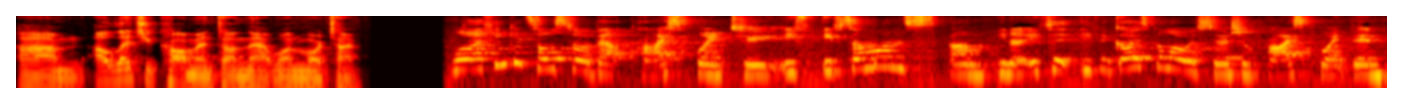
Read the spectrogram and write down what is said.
um, I'll let you comment on that one more time. Well, I think it's also about price point too. If, if someone's, um, you know, if it, if it goes below a certain price point, then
